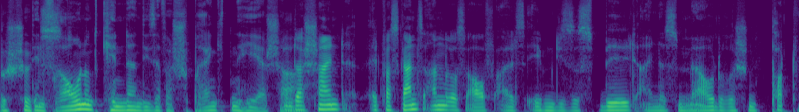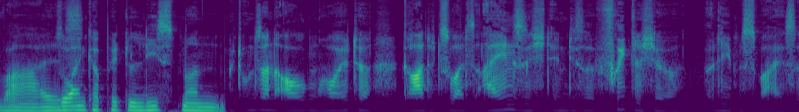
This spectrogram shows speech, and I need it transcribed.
beschützt. den Frauen und Kindern dieser versprengten Heerschar. Und da scheint etwas ganz anderes auf als eben dieses Bild eines mörderischen Pottwals. So ein Kapitel liest man mit unseren Augen heute geradezu als Einsicht in diese friedliche Lebensweise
